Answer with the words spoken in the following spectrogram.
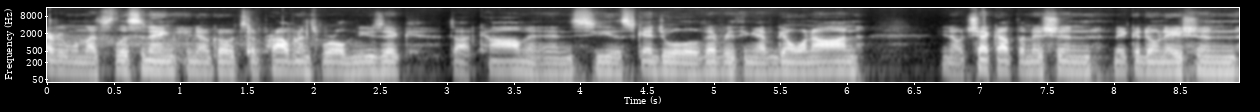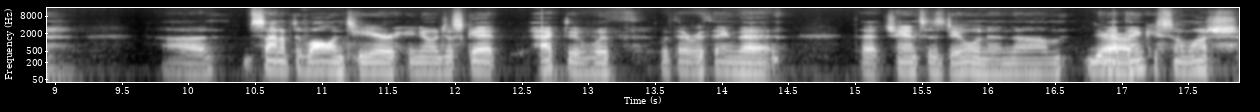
everyone that's listening. You know, go to providenceworldmusic.com and see the schedule of everything you have going on. You know, check out the mission, make a donation, uh, sign up to volunteer. You know, just get active with with everything that that Chance is doing. And um, yeah, Yeah. thank you so much.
